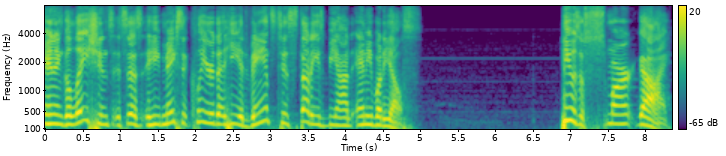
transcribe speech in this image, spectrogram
And in Galatians, it says he makes it clear that he advanced his studies beyond anybody else. He was a smart guy,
